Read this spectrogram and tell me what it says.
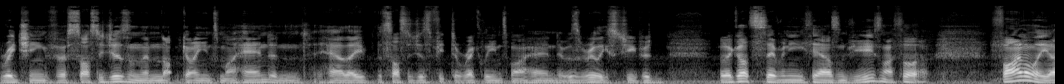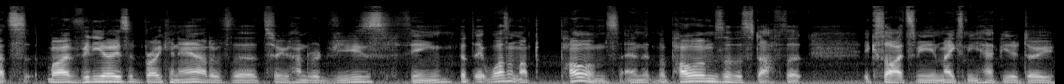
reaching for sausages and then not going into my hand and how they the sausages fit directly into my hand. It was really stupid, but I got seventy thousand views, and I thought finally it's my videos had broken out of the 200 views thing but it wasn't my poems and the poems are the stuff that excites me and makes me happy to do.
